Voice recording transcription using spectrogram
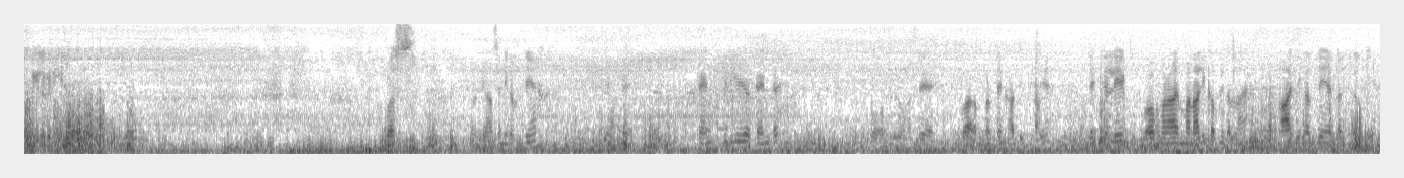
थोड़ी लग रही है। बस। और यहाँ से निकलते हैं। टेंट के लिए जो टेंट है और फिर वहाँ से करते हैं खाते पीते हैं। देखते हैं लेक और मना, मनाली कब निकलना है। आज निकलते हैं या कल निकलते हैं।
